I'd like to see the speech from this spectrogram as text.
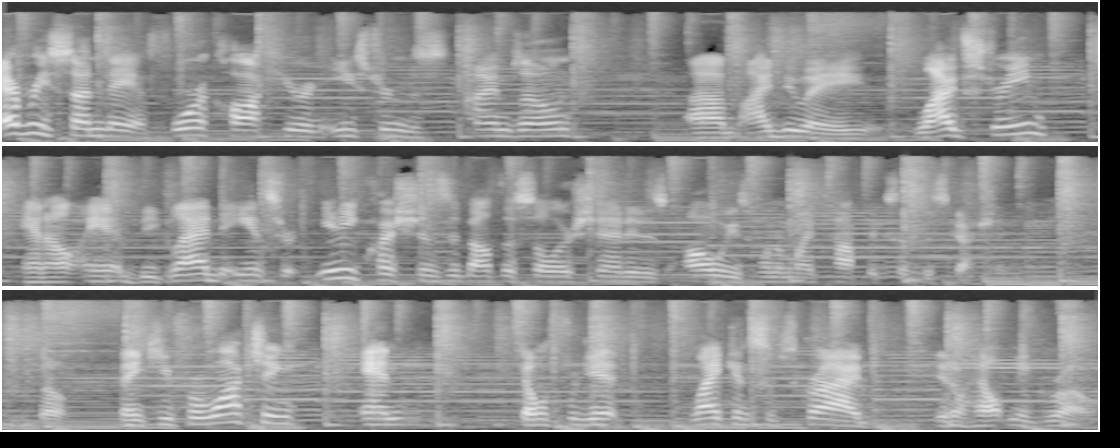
every Sunday at 4 o'clock here in Eastern time zone, um, I do a live stream and I'll be glad to answer any questions about the solar shed. It is always one of my topics of discussion. So thank you for watching and don't forget, like and subscribe. It'll help me grow.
